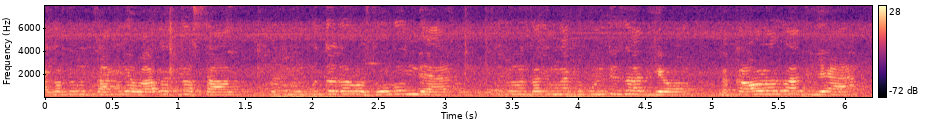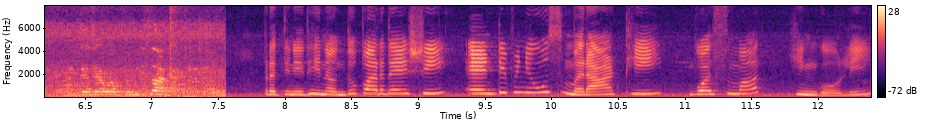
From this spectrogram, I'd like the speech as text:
अगर तुम्ही चांगले वागत नसाल तर तुम्ही बुद्ध धर्म सोडून द्या. तुम्ही म्हणता कोणती जात घ्या तर कावळा जात घ्या आणि त्याच्यावर तुम्ही जागा प्रतिनिधी Nandu Pardeshi N T P news Marathi Vasmat Hingoli.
